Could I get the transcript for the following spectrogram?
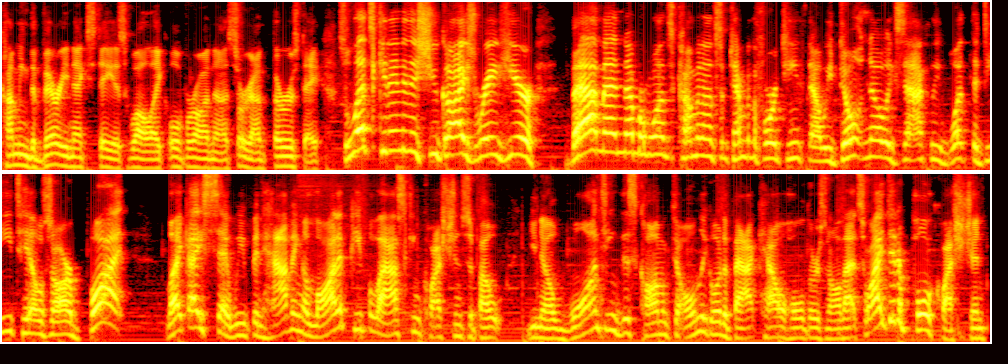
coming the very next day as well, like over on uh, sorry on Thursday. So let's get into this, you guys, right here. Batman number one's coming on September the 14th. Now we don't know exactly what the details are, but like I said, we've been having a lot of people asking questions about you know wanting this comic to only go to Batcowl holders and all that. So I did a poll question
